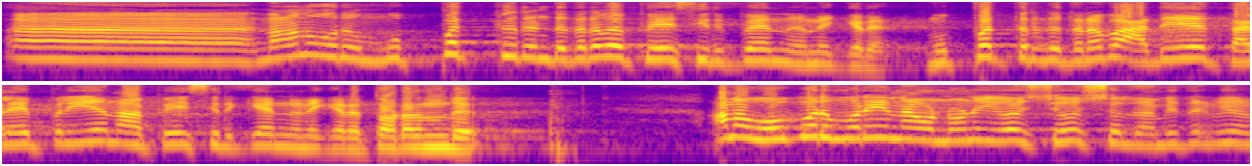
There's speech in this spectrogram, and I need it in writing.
நான் நானும் ஒரு முப்பத்தி ரெண்டு தடவை பேசியிருப்பேன்னு நினைக்கிறேன். முப்பத்தி ரெண்டு தடவை அதே தலைப்பிலேயே நான் பேசியிருக்கேன்னு நினைக்கிறேன் தொடர்ந்து. ஆனால் ஒவ்வொரு முறையும் நான் ஒன்று யோசிச்சு யோசிச்சு சொல்லுவேன் இது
